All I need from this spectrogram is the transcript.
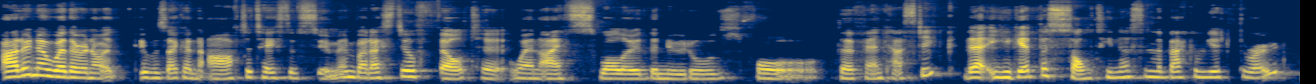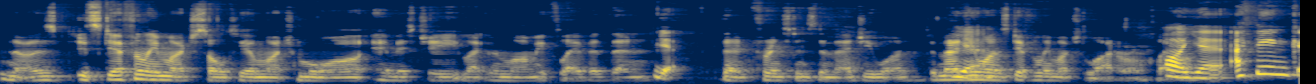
I don't know whether or not it was like an aftertaste of Suimin, but I still felt it when I swallowed the noodles for the Fantastic. That you get the saltiness in the back of your throat. No, it's, it's definitely much saltier, much more MSG like umami flavored than Yeah. Than for instance the Maggi one. The Maggi Yeah. one's definitely much lighter on flavor. Oh yeah, I think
